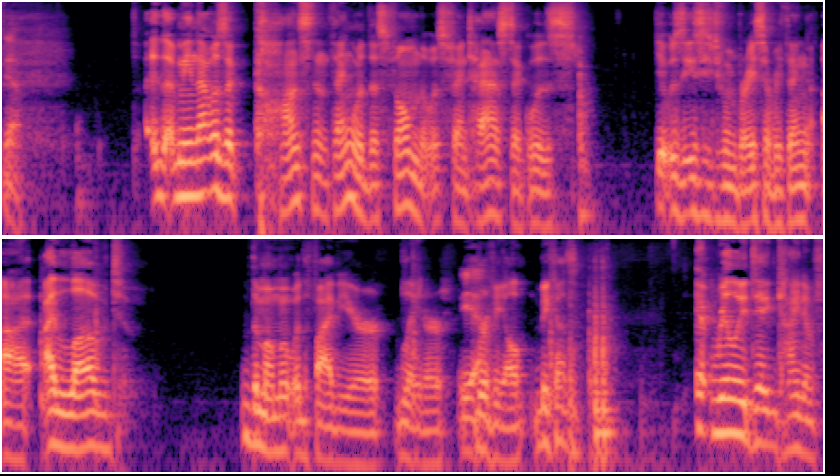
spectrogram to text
Yeah. I mean, that was a constant thing with this film that was fantastic. Was it was easy to embrace everything. Uh, I loved the moment with the five year later Yeah. reveal because it really did kind of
